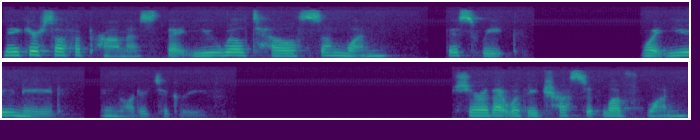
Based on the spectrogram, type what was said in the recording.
make yourself a promise that you will tell someone this week what you need in order to grieve. Share that with a trusted loved one,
